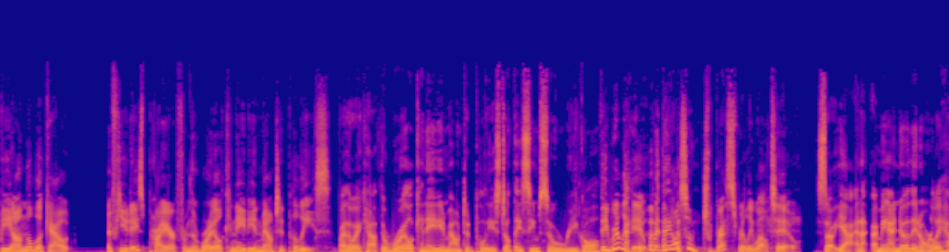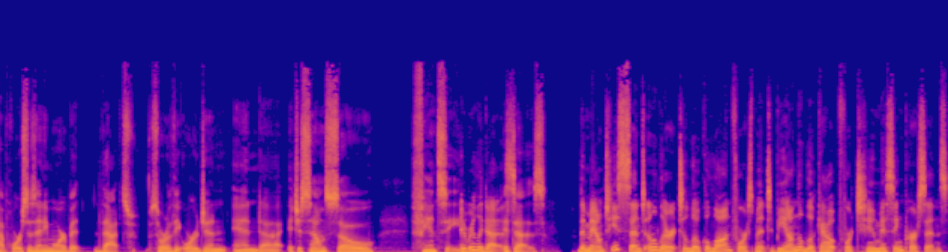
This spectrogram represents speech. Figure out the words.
be on the lookout, a few days prior from the Royal Canadian Mounted Police. By the way, Kath, the Royal Canadian Mounted Police, don't they seem so regal? They really do, but they also dress really well too. So yeah, and I, I mean, I know they don't really have horses anymore, but that's sort of the origin, and uh, it just sounds so fancy. It really does. It does. The Mounties sent an alert to local law enforcement to be on the lookout for two missing persons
